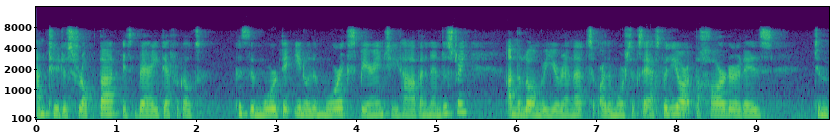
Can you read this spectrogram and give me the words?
and to disrupt that is very difficult because the more you know, the more experience you have in an industry, and the longer you're in it, or the more successful you are, the harder it is to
